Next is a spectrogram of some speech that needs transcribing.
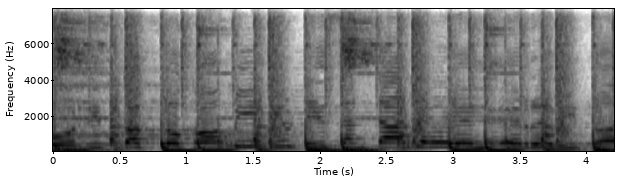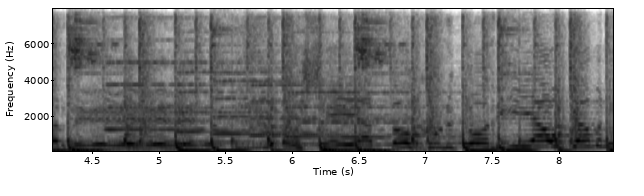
পরিত্যক্ত কমিউনিটি সেন্টারের ভিতরে। ও সে এত খুন করিয়াও কেমনে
